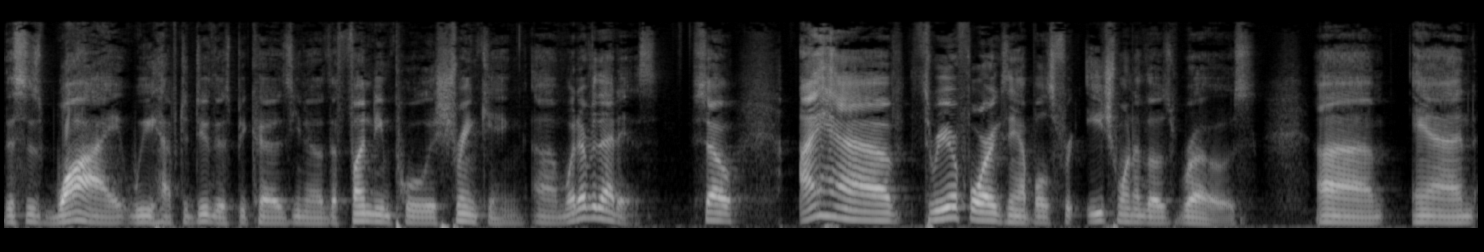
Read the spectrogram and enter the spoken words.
this is why we have to do this because you know the funding pool is shrinking. Um, whatever that is. So I have three or four examples for each one of those rows. Um, and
